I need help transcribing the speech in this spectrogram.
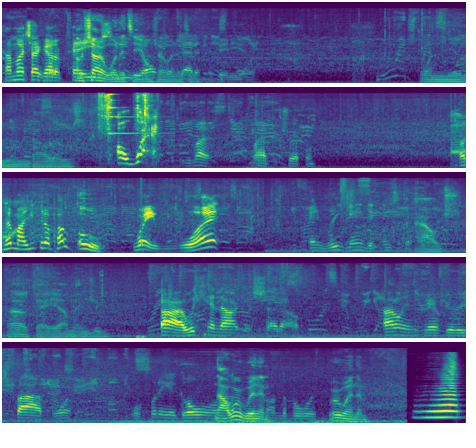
how much I gotta pay? I'm trying you to win it to you, I'm trying to put win it that to in the video. One million dollars. Oh, what? You might, might have to trip him. Oh, never mind. You could have poked Oh, Wait, what? and regained it instantly. ouch. Okay, yeah, I'm injured. Alright, we cannot get shut out. I don't even care if you lose 5 1. We're putting a goal on, Nah, we're winning. on the board. We're winning. Well,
